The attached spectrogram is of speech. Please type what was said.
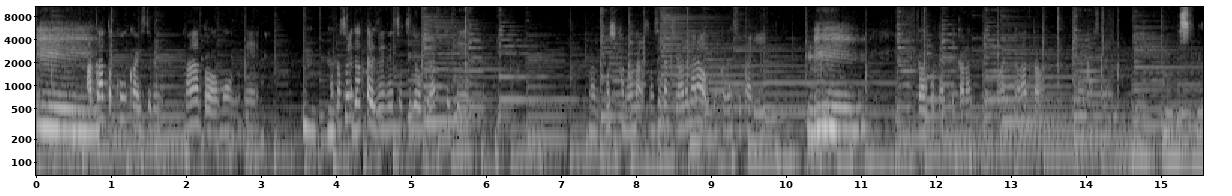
うん後々後悔するかなとは思うのでなんかそれだったら全然卒業を遅らせてて、まあ、もし可能ならその選択肢があるなら遅らせたりうん違うことやってからっていうのもありかなとは思いますね。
